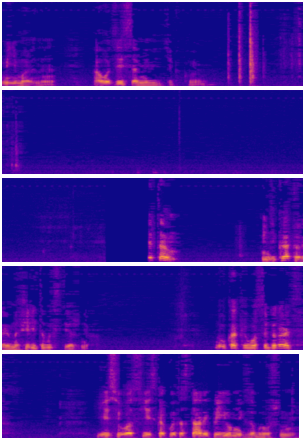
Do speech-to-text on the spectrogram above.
минимальное. А вот здесь сами видите, какое. Это индикаторы на ферритовых стержнях. Ну, как его собирать? Если у вас есть какой-то старый приемник заброшенный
